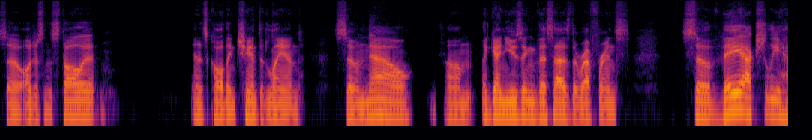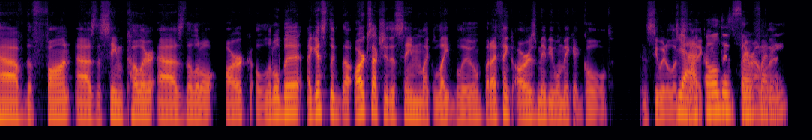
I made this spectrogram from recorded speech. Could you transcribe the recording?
So I'll just install it, and it's called Enchanted Land. So now, um, again, using this as the reference, so they actually have the font as the same color as the little arc a little bit. I guess the, the arc's actually the same like light blue, but I think ours maybe we'll make it gold and see what it looks yeah, like. and gold is so around with it. funny.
